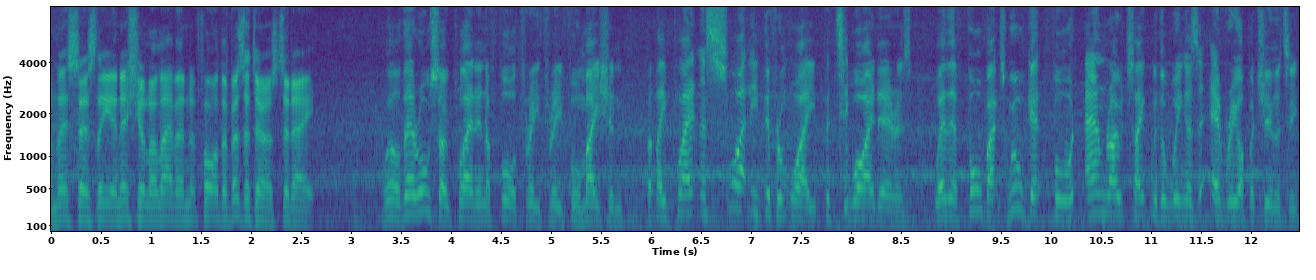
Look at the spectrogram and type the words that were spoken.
And this is the initial 11 for the visitors today. Well, they're also playing in a 4-3-3 formation, but they play it in a slightly different way, particularly wide areas, where their fullbacks will get forward and rotate with the wingers at every opportunity.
